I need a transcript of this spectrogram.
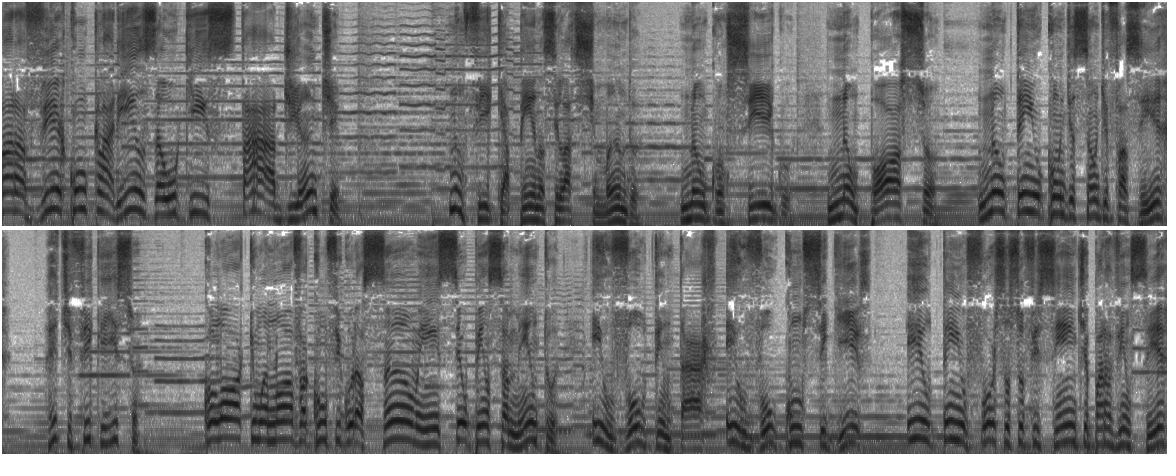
para ver com clareza o que está adiante. Não fique apenas se lastimando. Não consigo, não posso, não tenho condição de fazer. Retifique isso. Coloque uma nova configuração em seu pensamento. Eu vou tentar, eu vou conseguir, eu tenho força suficiente para vencer.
